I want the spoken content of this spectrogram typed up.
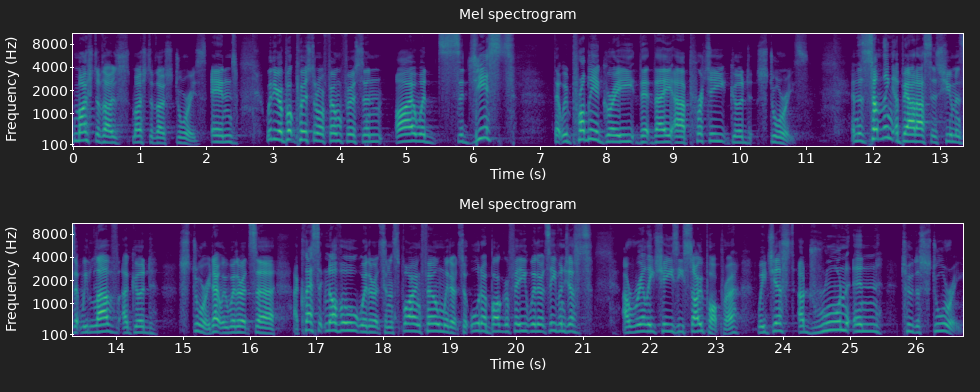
most of those most of those stories. And whether you're a book person or a film person, I would suggest that we'd probably agree that they are pretty good stories. And there's something about us as humans that we love a good story, don't we? Whether it's a, a classic novel, whether it's an inspiring film, whether it's an autobiography, whether it's even just a really cheesy soap opera, we just are drawn in to the story.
